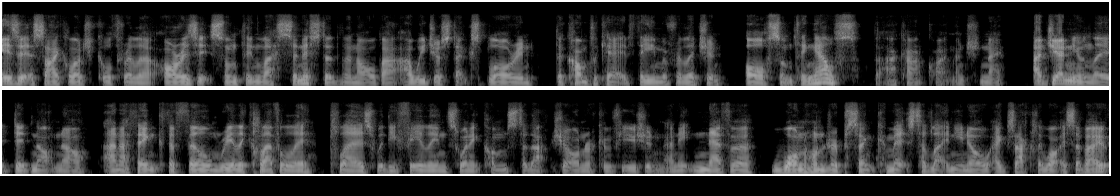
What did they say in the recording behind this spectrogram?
Is it a psychological thriller? Or is it something less sinister than all that? Are we just exploring the complicated theme of religion or something else that I can't quite mention now? I genuinely did not know. And I think the film really cleverly plays with your feelings when it comes to that genre confusion. And it never 100% commits to letting you know exactly what it's about.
